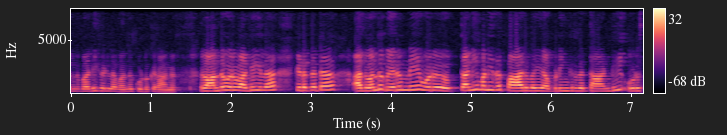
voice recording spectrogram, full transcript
அந்த வரிகளில் வந்து கொடுக்குறாங்க. அந்த ஒரு வகையில் கிட்டத்தட்ட அது வந்து வெறுமனே ஒரு தனி மனித பார்வை அப்படிங்கிறத தாண்டி ஒரு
